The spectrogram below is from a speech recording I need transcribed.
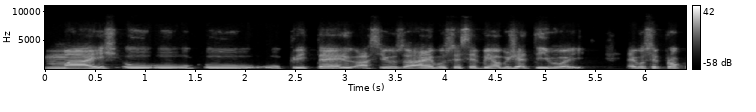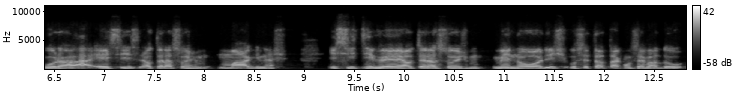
mas o, o, o, o critério a se usar é você ser bem objetivo aí. É você procurar essas alterações magnas e se tiver alterações menores, você tratar conservador.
